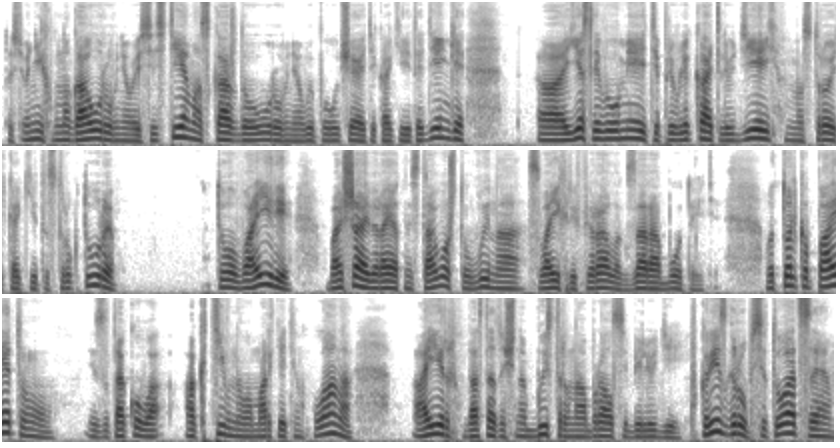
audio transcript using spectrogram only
То есть у них многоуровневая система, с каждого уровня вы получаете какие-то деньги. Э, если вы умеете привлекать людей, настроить какие-то структуры, то в АИРе большая вероятность того, что вы на своих рефералах заработаете. Вот только поэтому из-за такого активного маркетинг-плана АИР достаточно быстро набрал себе людей. В Quiz Group ситуация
